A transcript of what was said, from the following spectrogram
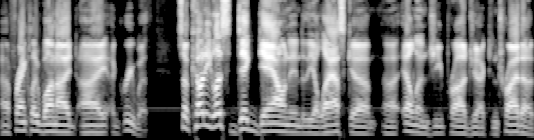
uh, frankly, one I, I agree with. So, Cody, let's dig down into the Alaska uh, LNG project and try to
